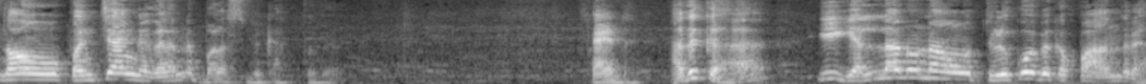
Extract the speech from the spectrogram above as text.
ನಾವು ಪಂಚಾಂಗಗಳನ್ನು ಬಳಸಬೇಕಾಗ್ತದೆ. ಏನ್ರಿ? ಅದಕ್ಕೆ ಈ ಎಲ್ಲನೂ ನಾವು ತಿಳ್ಕೋಬೇಕಪ್ಪ ಅಂದ್ರೆ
